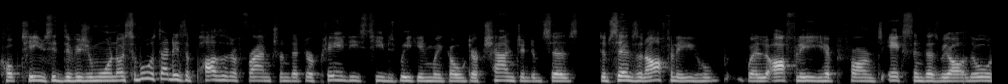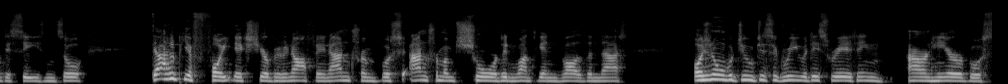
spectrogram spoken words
Cup teams in Division One. I. I suppose that is a positive for Antrim that they're playing these teams week in, week out. They're challenging themselves, themselves and Offaly, who well, Offaly have performed excellent as we all know this season. So that'll be a fight next year between Offaly and Antrim. But Antrim, I'm sure, didn't want to get involved in that. I don't know, would you disagree with this rating, Aaron, here? But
